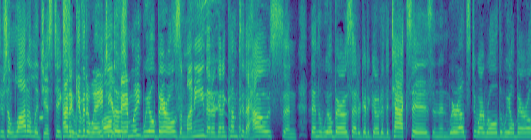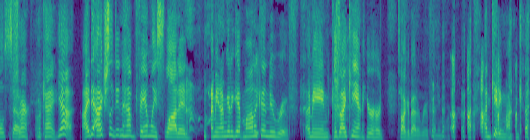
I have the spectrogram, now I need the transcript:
There's a lot of logistics. How to give it away to all your those family? Wheelbarrows of money that are going to come to the house, and then the wheelbarrows that are going to go to the taxes, and then where else do I roll the wheelbarrows? So, Sure. Okay. yeah, I actually didn't have family slotted. I mean, I'm going to get Monica a new roof. I mean, because I can't hear her talk about a roof anymore. I'm kidding, Monica.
